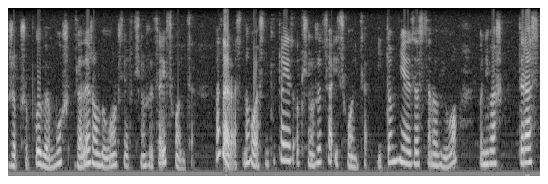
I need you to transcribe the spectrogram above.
że przepływy mórz zależą wyłącznie od Księżyca i Słońca. A zaraz, no właśnie, tutaj jest o Księżyca i Słońca. I to mnie zastanowiło, ponieważ teraz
